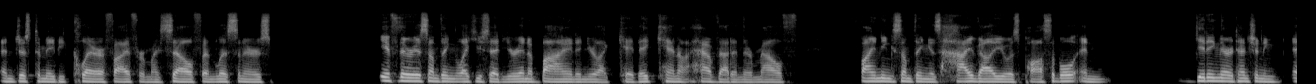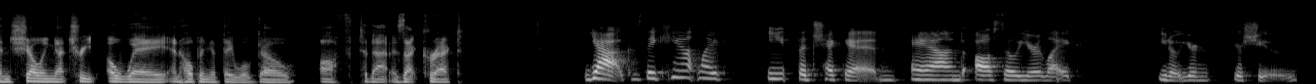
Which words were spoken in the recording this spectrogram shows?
and just to maybe clarify for myself and listeners if there is something like you said you're in a bind and you're like okay they cannot have that in their mouth finding something as high value as possible and getting their attention and, and showing that treat away and hoping that they will go off to that is that correct yeah because they can't like eat the chicken and also you're like you know your your shoe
